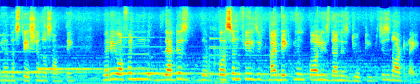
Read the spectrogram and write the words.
near the station or something very often that is the person feels if by making a call he's done his duty which is not right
